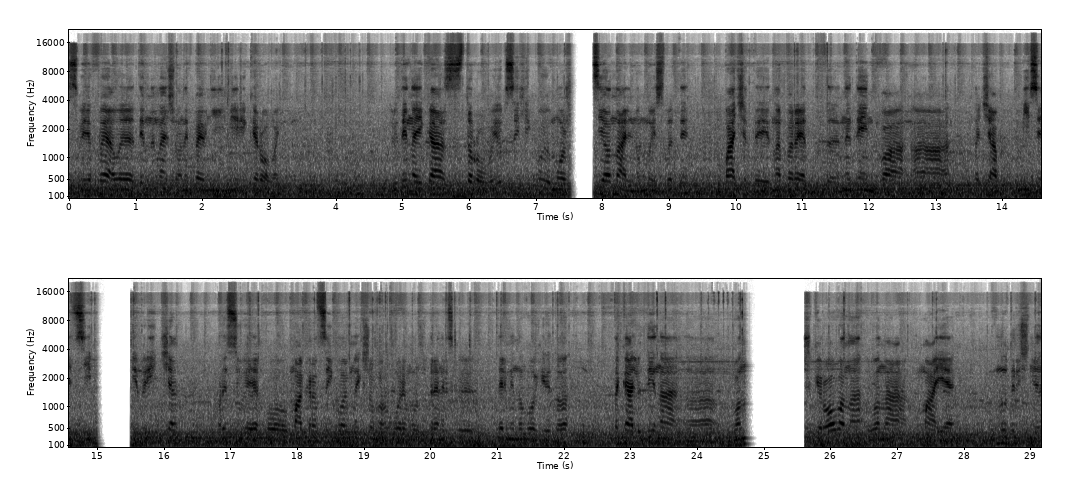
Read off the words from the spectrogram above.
своє фе, але тим не менш вони в певній мірі керовані. Людина, яка з здоровою психікою, може раціонально мислити, бачити наперед е, не день-два, а хоча б місяці півріччя, працює по макроциклам, якщо ми говоримо вже тренерською термінологією, то така людина е, вона керована, вона має внутрішнє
